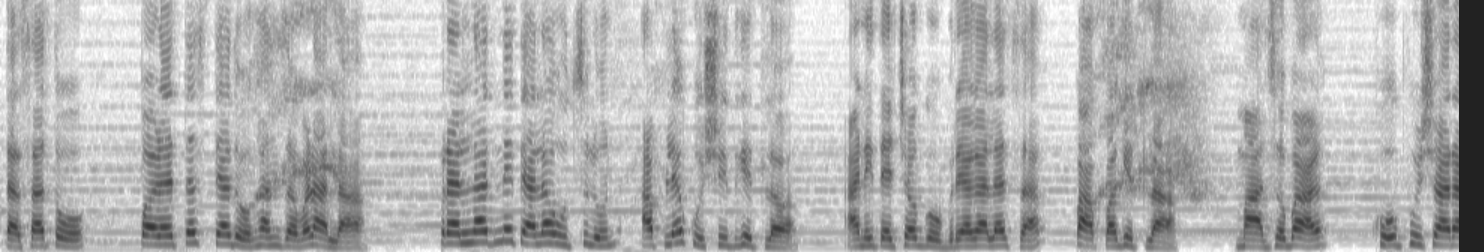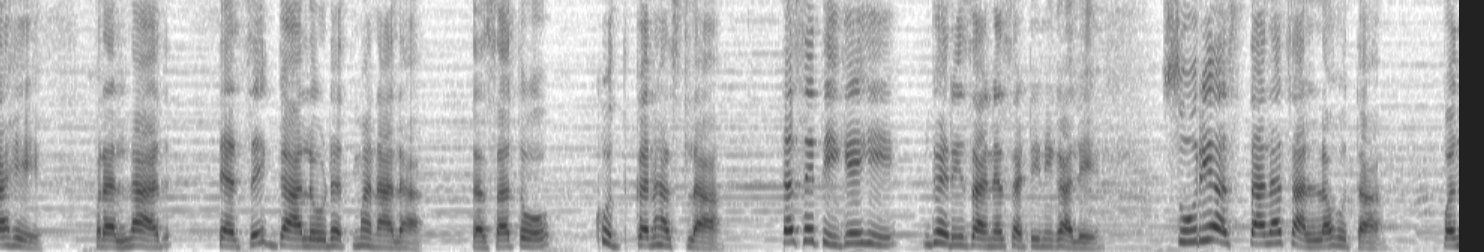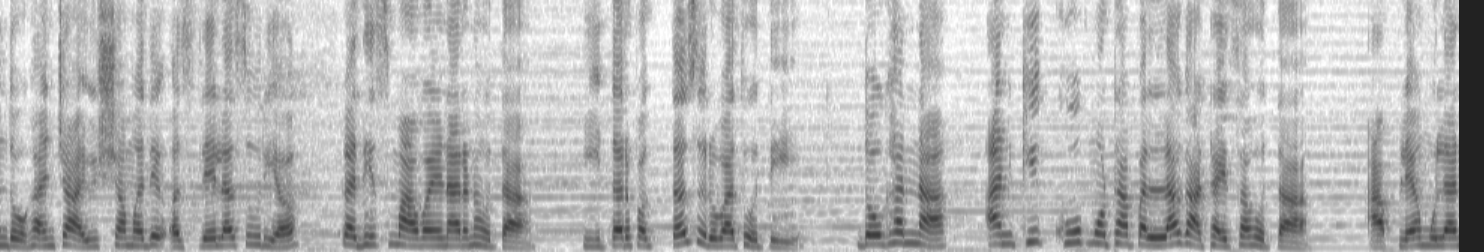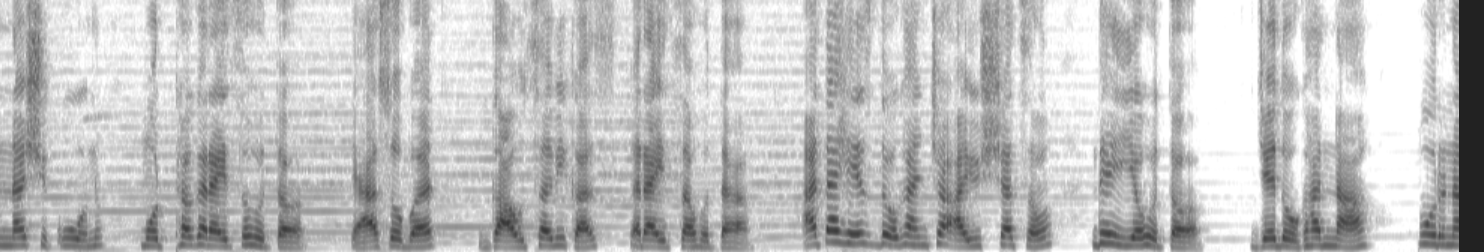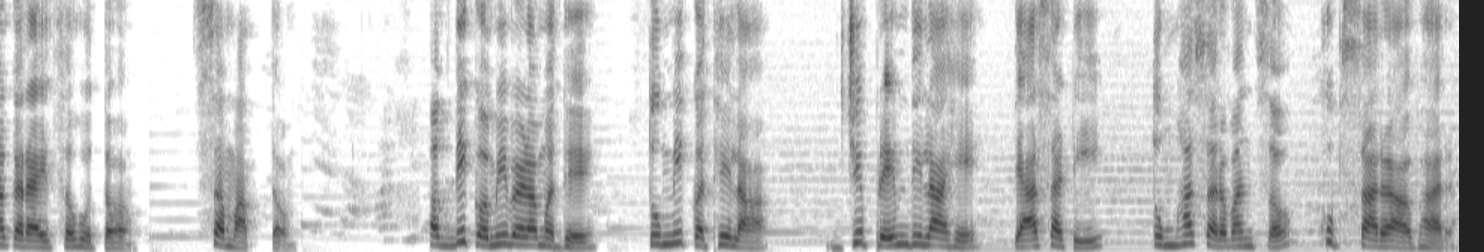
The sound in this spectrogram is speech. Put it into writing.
तसा तो पळतच त्या दोघांजवळ आला. प्रल्हादने त्याला उचलून आपल्या कुशीत घेतलं आणि त्याच्या गोबऱ्या गालाचा पापा घेतला. माझं बाळ खूप हुशार आहे. प्रल्हाद त्याचे गाल ओढत म्हणाला. तसा तो खुदकन हसला. तसे तिघेही घरी जाण्यासाठी निघाले. सूर्य अस्ताला चालला होता. पण दोघांच्या आयुष्यामध्ये असलेला सूर्य कधीच मावळणार नव्हता. ही तर फक्त सुरुवात होती. दोघांना आणखी खूप मोठा पल्ला गाठायचा होता. आपल्या मुलांना शिकवून मोठं करायचं होतं. त्यासोबत गावचा विकास करायचा होता. आता हेच दोघांच्या आयुष्याचं ध्येय होतं जे दोघांना पूर्ण करायचं होतं. समाप्त. अगदी कमी वेळामध्ये तुम्ही कथेला जे प्रेम दिलं आहे त्यासाठी तुम्हा सर्वांचं खूप सारं आभार.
